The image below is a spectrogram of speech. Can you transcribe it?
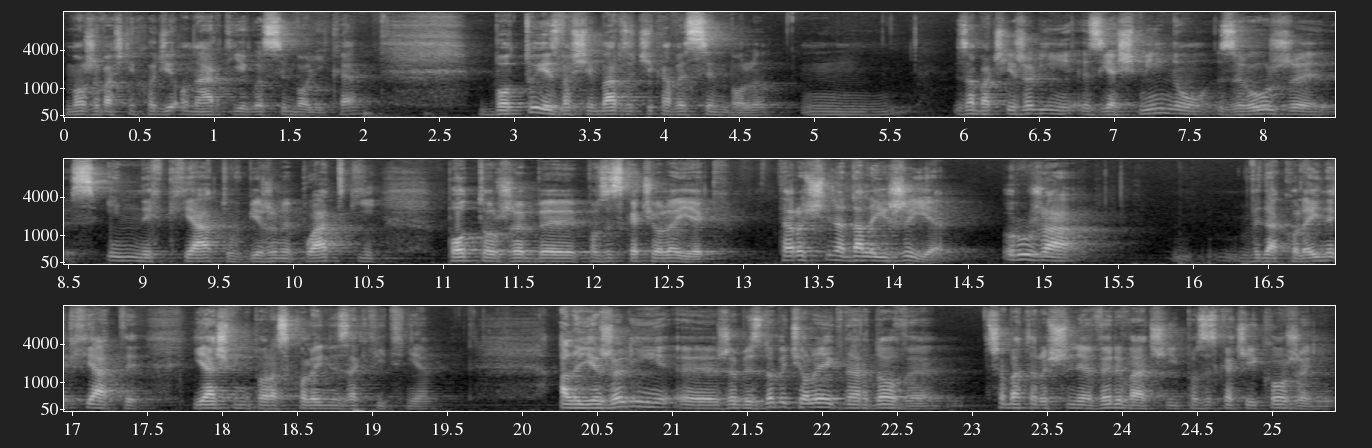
Może właśnie chodzi o nart i jego symbolikę, bo tu jest właśnie bardzo ciekawy symbol. Zobacz, jeżeli z jaśminu, z róży, z innych kwiatów bierzemy płatki po to, żeby pozyskać olejek, ta roślina dalej żyje. Róża wyda kolejne kwiaty, jaśmin po raz kolejny zakwitnie. Ale jeżeli, e, żeby zdobyć olejek nardowy, trzeba tę roślinę wyrwać i pozyskać jej korzeń,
